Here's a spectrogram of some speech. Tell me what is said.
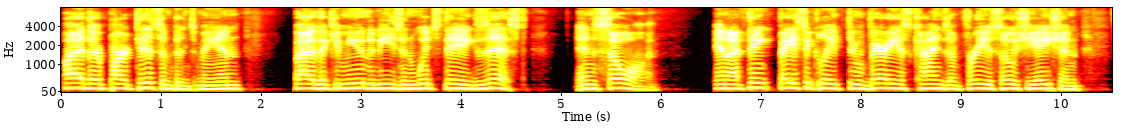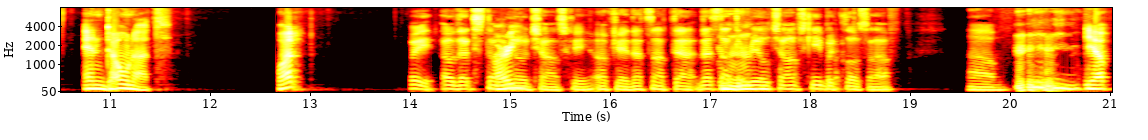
by their participants, man, by the communities in which they exist, and so on. And I think basically through various kinds of free association and donuts. What? Wait, oh, that's Sorry? No Chomsky. Okay, that's not that. That's not the Mhm. real Chomsky, but close enough. Um, Yep.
